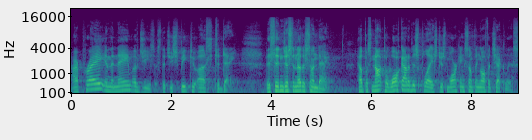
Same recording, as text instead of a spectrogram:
I pray in the name of Jesus that you speak to us today. This isn't just another Sunday. Help us not to walk out of this place just marking something off a checklist.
